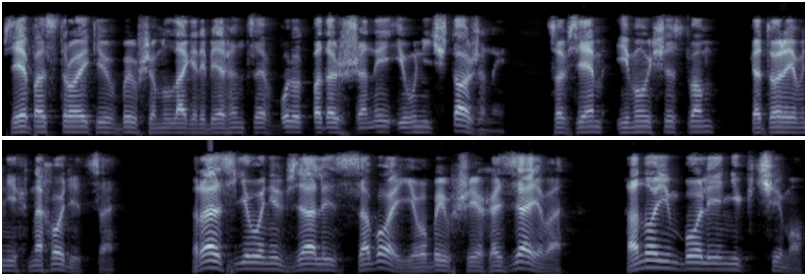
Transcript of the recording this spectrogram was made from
все постройки в бывшем лагере беженцев будут подожжены и уничтожены со всем имуществом, которое в них находится. Раз его не взяли с собой его бывшие хозяева, оно им более ни к чему.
